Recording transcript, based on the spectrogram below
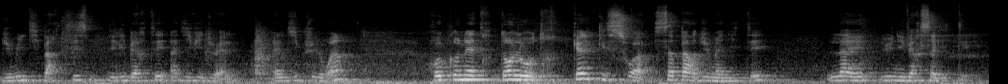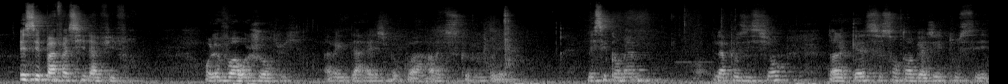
du multipartisme, des libertés individuelles. Elle dit plus loin reconnaître dans l'autre, quel qu'il soit, sa part d'humanité, là est l'universalité. Et c'est pas facile à vivre. On le voit aujourd'hui avec Daesh, Boko avec ce que vous voulez. Mais c'est quand même la position dans laquelle se sont engagés tous ces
